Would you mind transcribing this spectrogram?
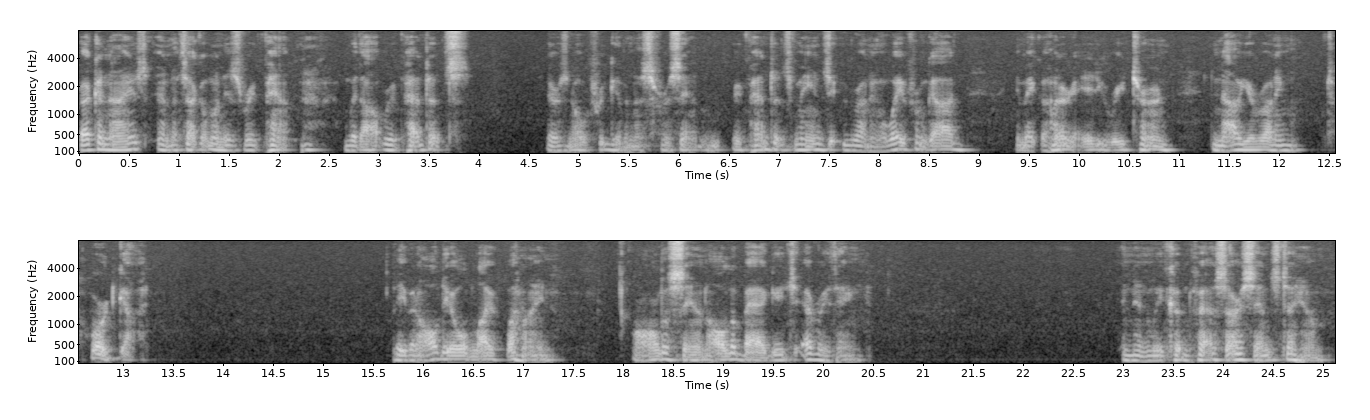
recognize, and the second one is repent. Without repentance, there's no forgiveness for sin. Repentance means that you're running away from God, you make a 180 degree turn, and now you're running toward God. Leaving all the old life behind all the sin, all the baggage, everything. And then we confess our sins to Him.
